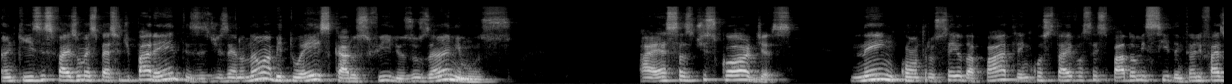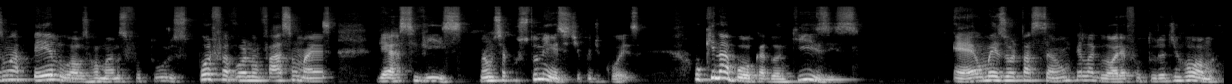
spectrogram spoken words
Anquises faz uma espécie de parênteses, dizendo: Não habitueis, caros filhos, os ânimos a essas discórdias, nem contra o seio da pátria encostai vossa espada homicida. Então ele faz um apelo aos romanos futuros: por favor, não façam mais guerras civis, não se acostumem a esse tipo de coisa. O que na boca do Anquises é uma exortação pela glória futura de Roma.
